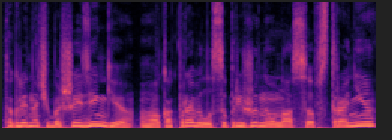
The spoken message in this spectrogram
Так или иначе, большие деньги, э, как правило, сопряжены у нас в стране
